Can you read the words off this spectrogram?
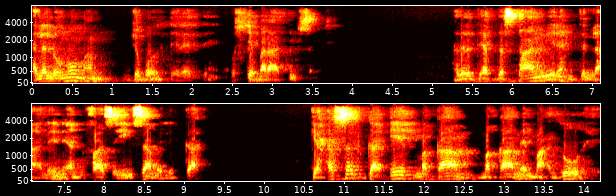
العموم ہم جو بولتے رہتے ہیں، اس کے براتب سمجھے حضرت عبدستانوی رحمت اللہ علیہ نے انفاس عیسیٰ میں لکھا ہے کہ حسد کا ایک مقام مقام معذور ہے۔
